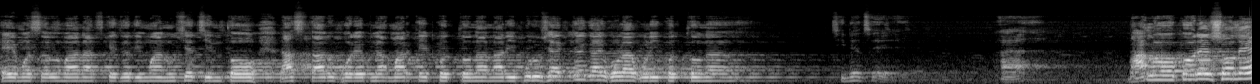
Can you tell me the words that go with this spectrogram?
এ মুসলমান, আজকে যদি মানুষে চিনত, রাস্তার উপরে মার্কেট করতো না, নারী পুরুষ এক জায়গায় ঘোরাঘুরি করতো না। চিনেছে? হ্যাঁ? ভালো করে শোনে।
